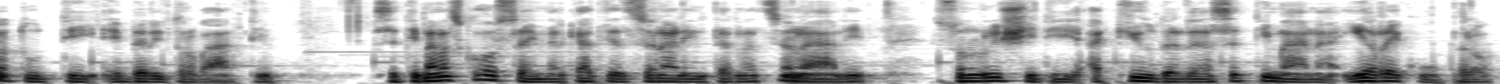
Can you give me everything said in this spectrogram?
a tutti e ben ritrovati. Settimana scorsa i mercati azionari internazionali sono riusciti a chiudere la settimana in recupero,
